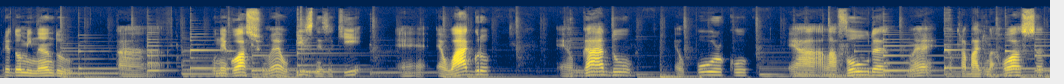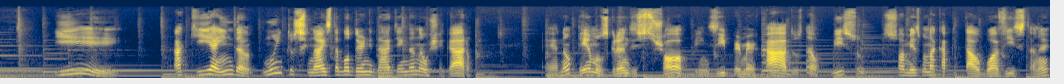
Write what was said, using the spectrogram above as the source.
predominando a, o negócio, não é? o business aqui é, é o agro, é o gado, é o porco, é a lavoura, não é? é o trabalho na roça. E aqui ainda muitos sinais da modernidade ainda não chegaram. É, não temos grandes shoppings, hipermercados, não. Isso só mesmo na capital, Boa Vista, né?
